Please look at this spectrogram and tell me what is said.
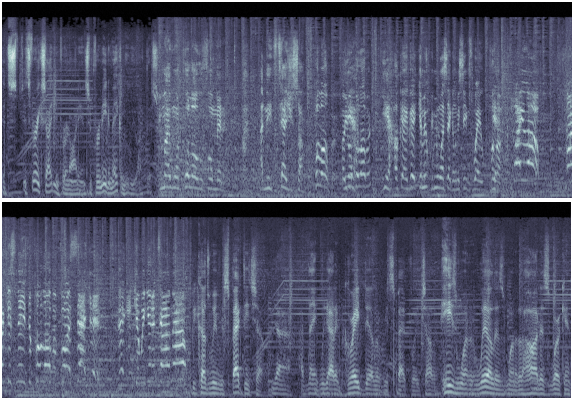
it's it's very exciting for an audience and for me to make a movie like this. You might want to pull over for a minute. I need to tell you something. Pull over. Oh, you Yeah. want to pull over? Yeah. Okay, good. Give me, give me one second. Let me see if Sway will pull Yeah. over. Swaylo! Marcus needs to pull over for a second. Hey, can we get a timeout? Because we respect each other. Yeah. I think we got a great deal of respect for each other. He's one of the Will is one of the hardest working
